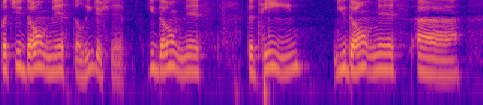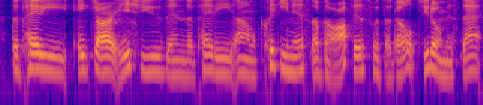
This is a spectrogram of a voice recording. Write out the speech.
but you don't miss the leadership. You don't miss the team. You don't miss uh, the petty HR issues and the petty um, clickiness of the office with adults. You don't miss that.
